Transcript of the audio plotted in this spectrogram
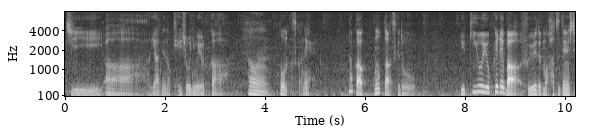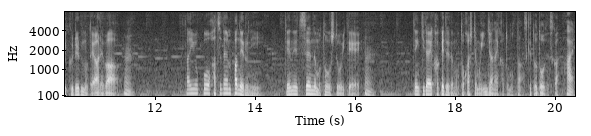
置あー屋根の形状にもよるか。うん。どうなんですかね。なんか思ったんですけど雪を避ければ冬でも発電してくれるのであればうん。太陽光発電パネルに電熱線でも通しておいてうん。電気代かけてでも溶かしてもいいんじゃないかと思ったんですけどどうですか？はい。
